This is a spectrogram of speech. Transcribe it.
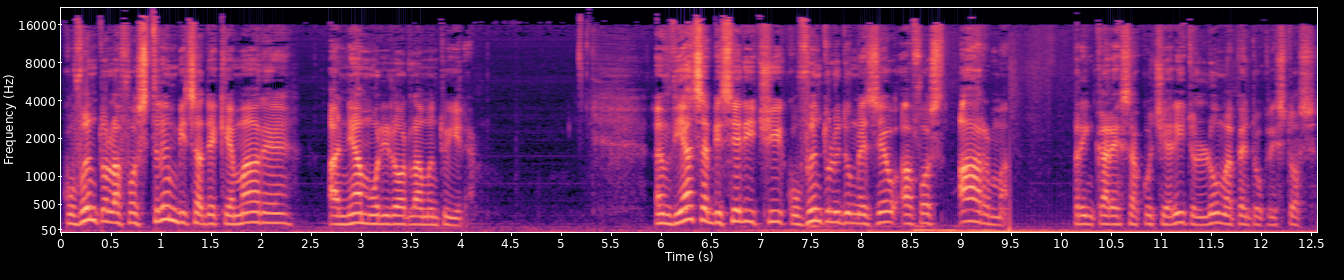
cuvântul a fost trâmbița de chemare a neamurilor la mântuire. În viața bisericii, cuvântul lui Dumnezeu a fost arma prin care s-a cucerit lumea pentru Hristos.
